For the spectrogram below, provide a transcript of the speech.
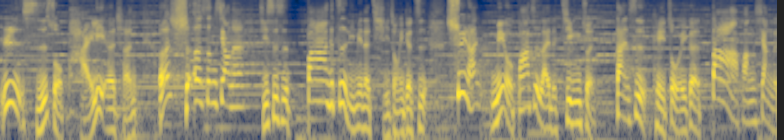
日时所排列而成，而十二生肖呢，其实是八个字里面的其中一个字。虽然没有八字来的精准，但是可以作为一个大方向的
